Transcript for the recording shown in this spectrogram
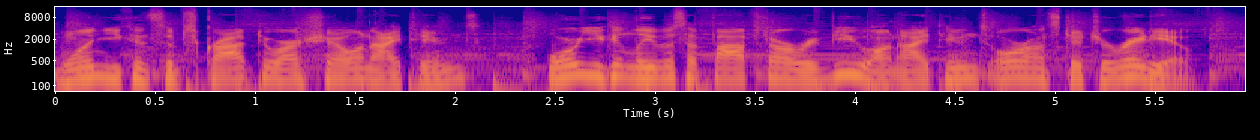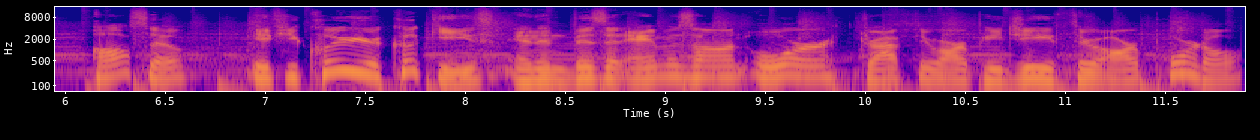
One, you can subscribe to our show on iTunes, or you can leave us a five star review on iTunes or on Stitcher Radio. Also, if you clear your cookies and then visit Amazon or DriveThruRPG through our portal,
